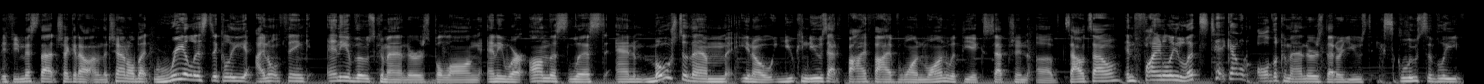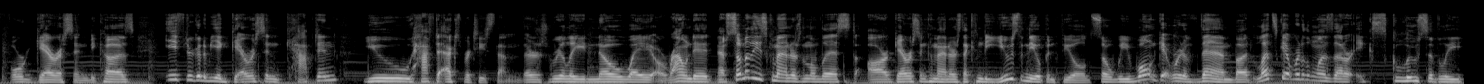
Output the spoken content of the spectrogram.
if you missed that check it out on the channel. But realistically I don't think any of those commanders belong anywhere on this list and most of them you know you can use at 5511 with the exception of Cao Cao and finally let's take out all the commanders that are used exclusively for garrison because if you're going to be a garrison captain you have to expertise them. There's really no way around it. Now some of these commanders on the list are garrison commanders that can be used in the open field so we won't get rid of them but let's get rid of the ones that are exclusively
